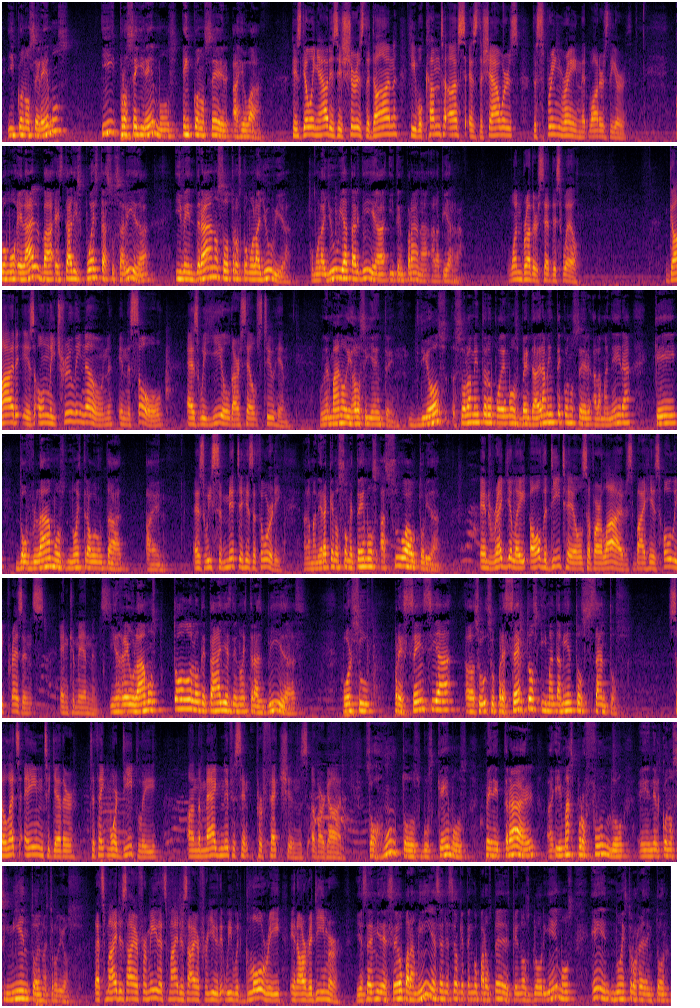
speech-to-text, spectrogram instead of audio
y conoceremos y proseguiremos en conocer a Jehová. His going out is as sure as the dawn. He will come to us as the showers, the spring rain that waters the earth. Como el alba está dispuesta a su salida y vendrá a nosotros como la lluvia, como la lluvia tardía y temprana a la tierra. One brother said this well God is only truly known in the soul as we yield ourselves to Him. Un hermano dijo lo siguiente, Dios solamente lo podemos verdaderamente conocer a la manera que doblamos nuestra voluntad a Él, as we submit to His authority a la manera que nos sometemos a su autoridad and regulate all the details of our lives by His holy presence and commandments. y regulamos todos los detalles de nuestras vidas por su presencia, uh, su- sus preceptos y mandamientos santos. So let's aim together to think more deeply on the magnificent perfections of our God. So, juntos busquemos penetrar, uh, ir más profundo en el conocimiento de nuestro Dios. That's my desire for me, that's my desire for you, that we would glory in our Redeemer. Y ese es mi deseo para mí, ese es el deseo que tengo para ustedes, que nos gloriemos en nuestro Redentor.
